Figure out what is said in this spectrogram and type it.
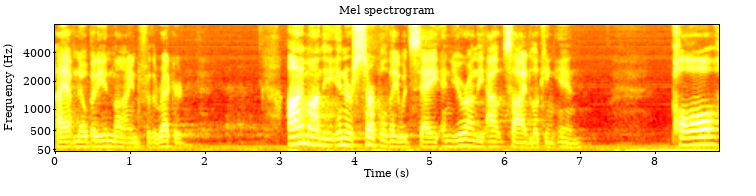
I have nobody in mind for the record. I'm on the inner circle, they would say, and you're on the outside looking in. Paul,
